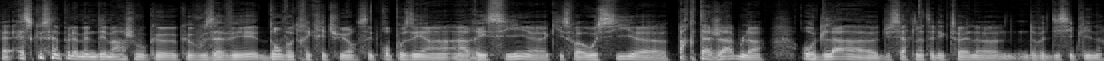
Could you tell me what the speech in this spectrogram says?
Est-ce que c'est un peu la même démarche vous, que, que vous avez dans votre écriture? C'est de proposer un, un récit qui soit aussi partageable au-delà du cercle intellectuel de votre discipline?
